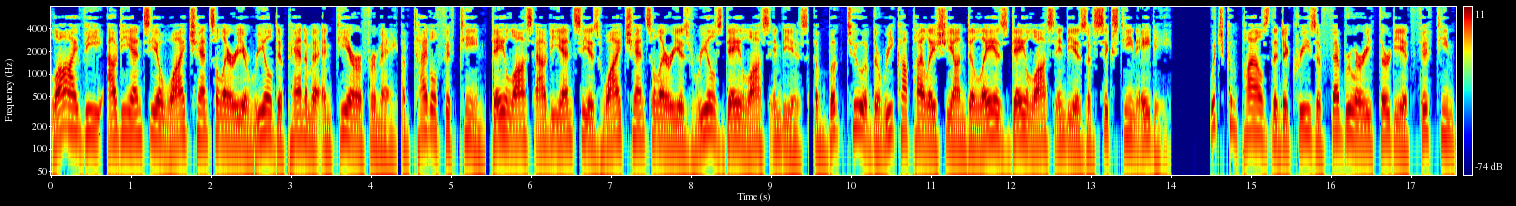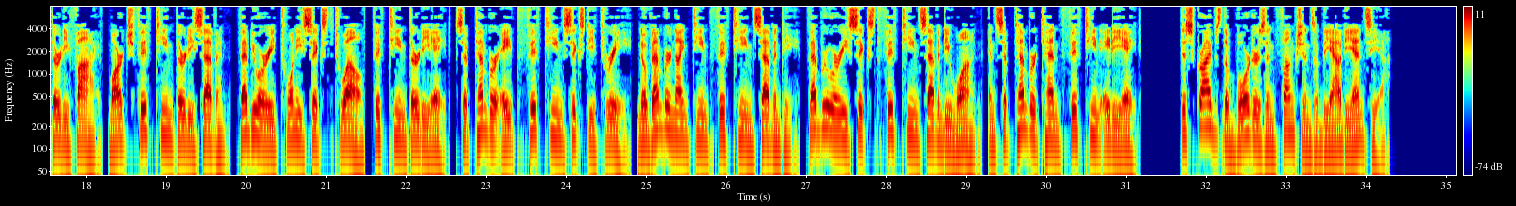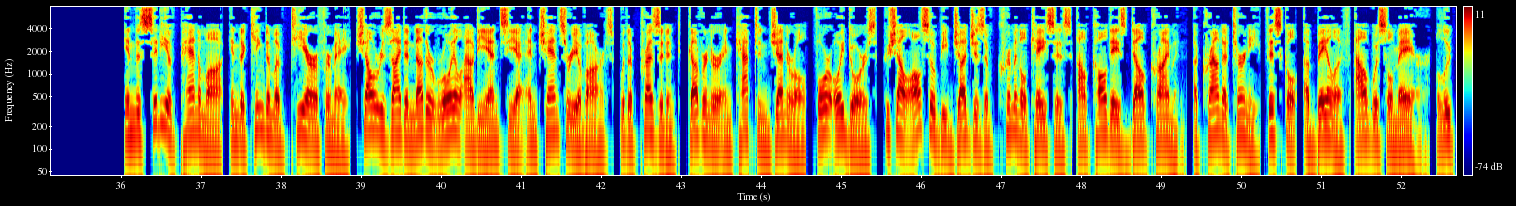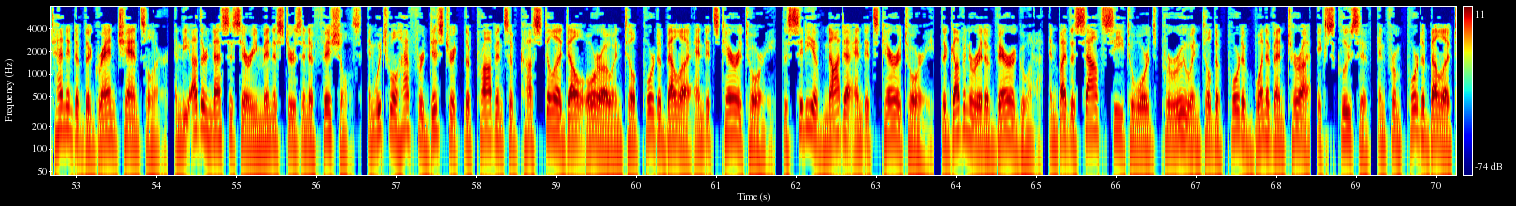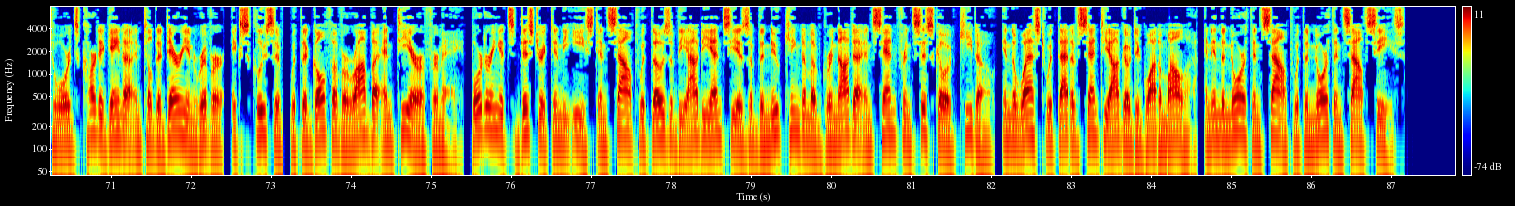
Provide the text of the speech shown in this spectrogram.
La IV Audiencia y Chancillería Real de Panama en Tierra Firme of Title 15 de las Audiencias y Chancillerías Reales de las Indias of Book 2 of the Recopilación de Leyes de las Indias of 1680 which compiles the decrees of February 30, 1535, March 1537, February 26, 12, 1538, September 8, 1563, November 19, 1570, February 6, 1571, and September 10, 1588 describes the borders and functions of the audiencia. In the city of Panama, in the kingdom of Tierrafirme, shall reside another royal audiencia and chancery of ours, with a president, governor and captain general, four oidores, who shall also be judges of criminal cases alcaldes del crimen, a crown attorney fiscal, a bailiff alguacil mayor, a lieutenant of the grand chancellor, and the other necessary ministers and officials, and which will have for district the province of Castilla del Oro until Portobelo and its territory, the city of Nata and its territory, the governorate of Veragua, and by the south sea towards Peru until the port of Buenaventura, exclusive, and from Portobelo towards Cartagena until the Darien River, exclusive, with the Gulf of Urabá and Tierrafirme, bordering its district in the east and south with those of the audiencias of the New Kingdom of Granada and San Francisco of Quito, in the west with that of Santiago de Guatemala, and in the north and south with the North and South Seas.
